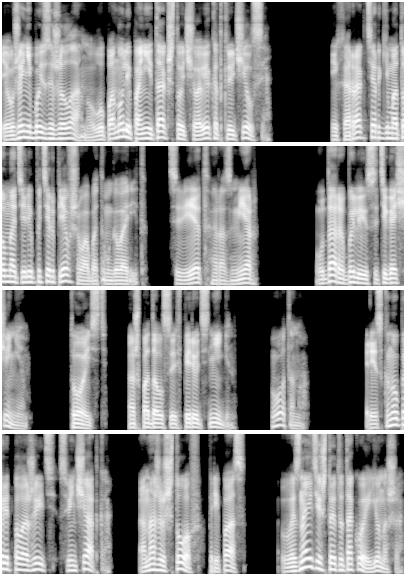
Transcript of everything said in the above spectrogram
И уже, небось, зажила, но лупанули по ней так, что человек отключился. И характер гематом на теле потерпевшего об этом говорит. Цвет, размер. Удары были с отягощением. То есть, аж подался вперед Снегин. Вот оно. Рискну предположить, свинчатка. Она же штоф, припас. Вы знаете, что это такое, юноша?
